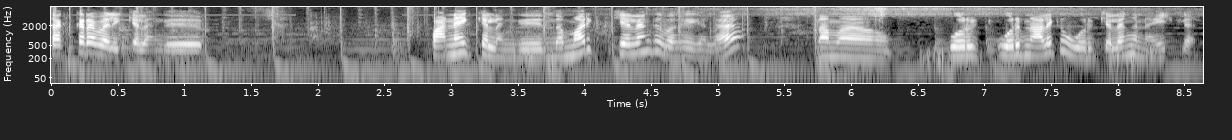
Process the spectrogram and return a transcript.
சக்கரவள்ளி கிழங்கு பனைக்கிழங்கு இந்த மாதிரி கிழங்கு வகைகளை நம்ம ஒரு ஒரு நாளைக்கு ஒரு கிழங்கு நைட்டில்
